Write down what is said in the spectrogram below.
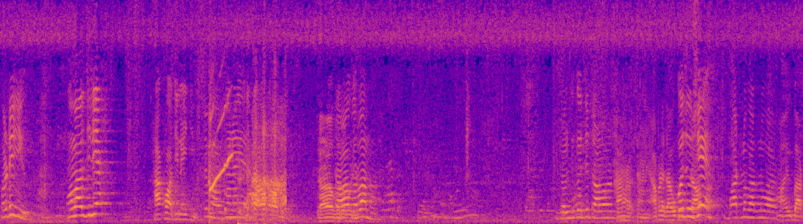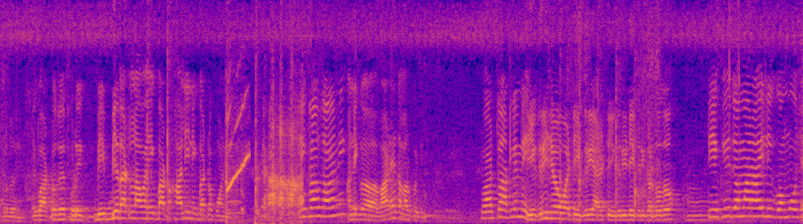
પટી ગયું. હું માવજી લે હા ખો હજી નહીં તો માવતો નહીં ચાલો કરો ટાળો ટાળો કરવાનો. જલ્દી કરજો ટાળો હા હા તાણે આપણે જવું કોઈ જોશે બાટલો બાટલો બાટલો. હા એક બાટલો દો. એક બાટલો દો થોડી બે બે બાટલા આવે એક બાટલો ખાલી ને એક બાટલો પાણી. એક ગ્લાસ આવે નહીં અને એક વાડે તમારું કોઈ વાડ તો આટલે નહીં. ટેકરી જેવો હોય ટેકરી. આ ટેકરી ટેકરી કરતો તો. ટેકરી તો અમારે આવેલી ગમો છે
